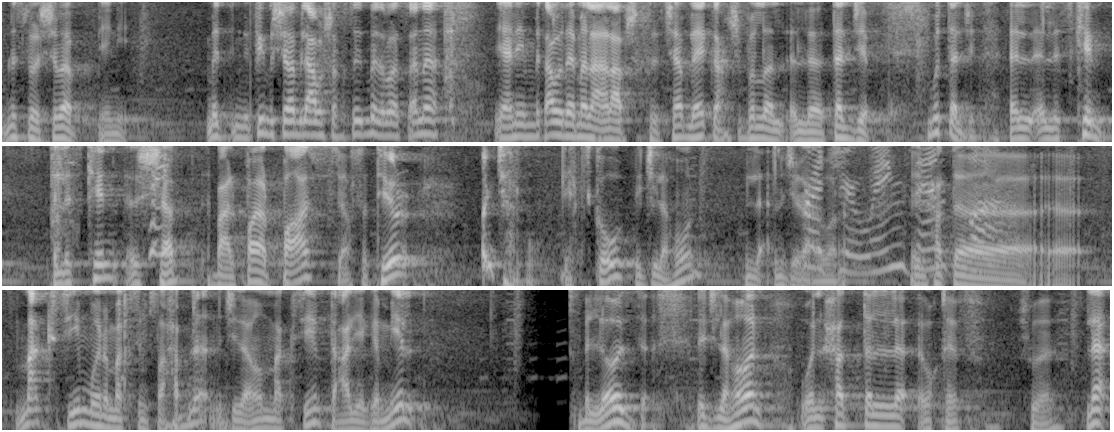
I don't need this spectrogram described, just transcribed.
بالنسبة للشباب يعني في شباب بيلعبوا شخصية بس أنا يعني متعود دائما العب شخصية شاب لهيك رح نشوف يلا الثلجه مو الثلجه ال skin. ال skin الشاب تبع ال Fire Pass يا أساطير ونجربه let's go نجي لهون. لا نجي لهون. نحط آه، ماكسيم وين ماكسيم صاحبنا؟ نجي لهون. ماكسيم تعال يا جميل. باللوز. نجي لهون. ونحط ال... وقف. شو؟ لا.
